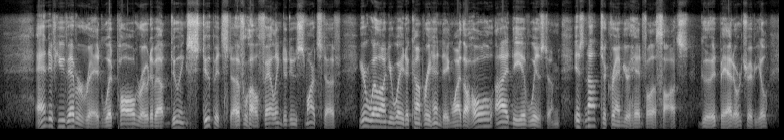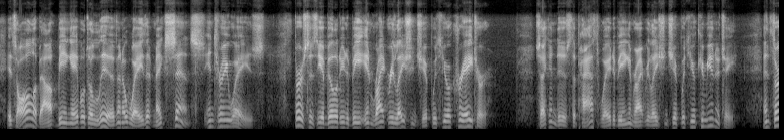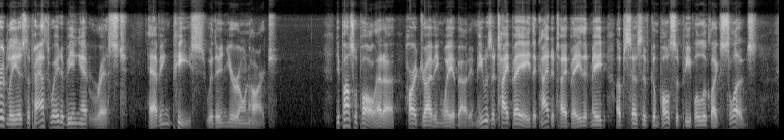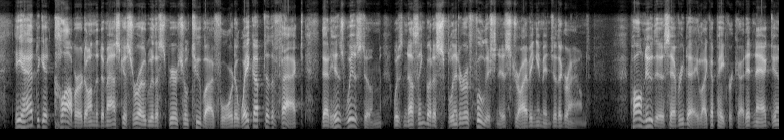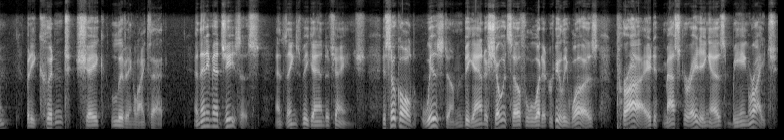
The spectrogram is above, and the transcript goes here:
And if you've ever read what Paul wrote about doing stupid stuff while failing to do smart stuff, you're well on your way to comprehending why the whole idea of wisdom is not to cram your head full of thoughts, good, bad, or trivial. It's all about being able to live in a way that makes sense in three ways. First is the ability to be in right relationship with your Creator. Second is the pathway to being in right relationship with your community. And thirdly is the pathway to being at rest, having peace within your own heart. The Apostle Paul had a hard driving way about him. He was a type A, the kind of type A that made obsessive compulsive people look like slugs. He had to get clobbered on the Damascus Road with a spiritual two by four to wake up to the fact that his wisdom was nothing but a splinter of foolishness driving him into the ground. Paul knew this every day like a paper cut. It nagged him, but he couldn't shake living like that. And then he met Jesus, and things began to change. His so called wisdom began to show itself for what it really was pride masquerading as being right.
